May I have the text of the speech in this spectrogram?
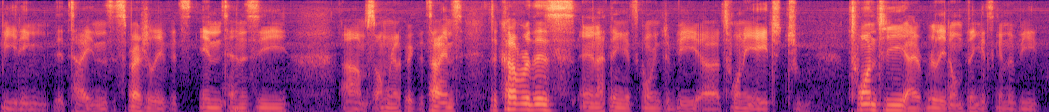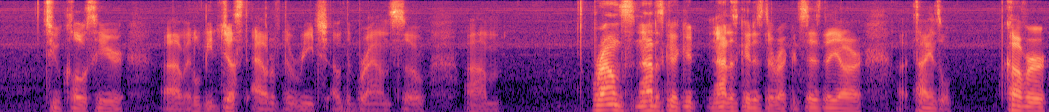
beating the Titans, especially if it's in Tennessee. Um, so I'm going to pick the Titans to cover this, and I think it's going to be uh, 28 to 20. I really don't think it's going to be too close here. Um, it'll be just out of the reach of the Browns. So um, Browns not as good, not as good as their record says they are. Uh, Titans will cover.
